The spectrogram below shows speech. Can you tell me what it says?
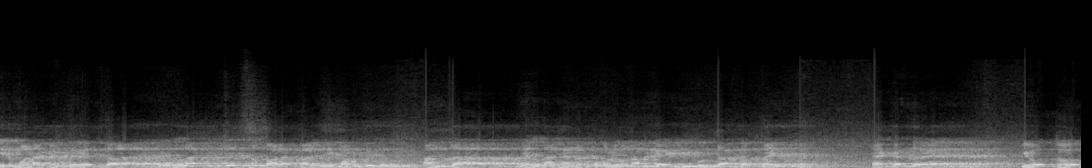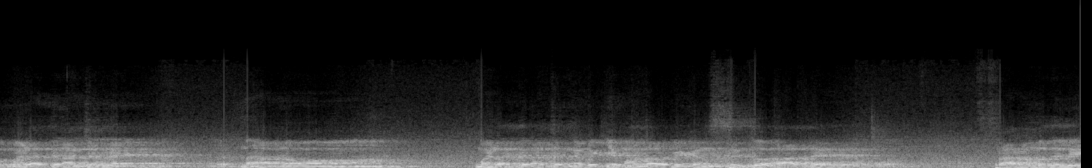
ಏನ್ ಮಾಡಾಕತ್ತೀರಿ ಅಂತ ಎಲ್ಲ ಟೀಚರ್ಸ್ ಬಹಳ ಕಾಳಜಿ ಮಾಡ್ತಿದ್ರು ಅಂತಹ ಎಲ್ಲ ನೆನಪುಗಳು ನನಗೆ ಇಲ್ಲಿ ಗೊತ್ತಾಗ ಬರ್ತಾ ಇತ್ತು. ಯಾಕಂದ್ರೆ ಇವತ್ತು ಮಹಿಳಾ ದಿನಾಚರಣೆ, ನಾನು ಮಹಿಳಾ ದಿನಾಚರಣೆ ಬಗ್ಗೆ ಮಾತಾಡಬೇಕನ್ನಿಸ್ತಿತ್ತು. ಆದರೆ ಪ್ರಾರಂಭದಲ್ಲಿ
